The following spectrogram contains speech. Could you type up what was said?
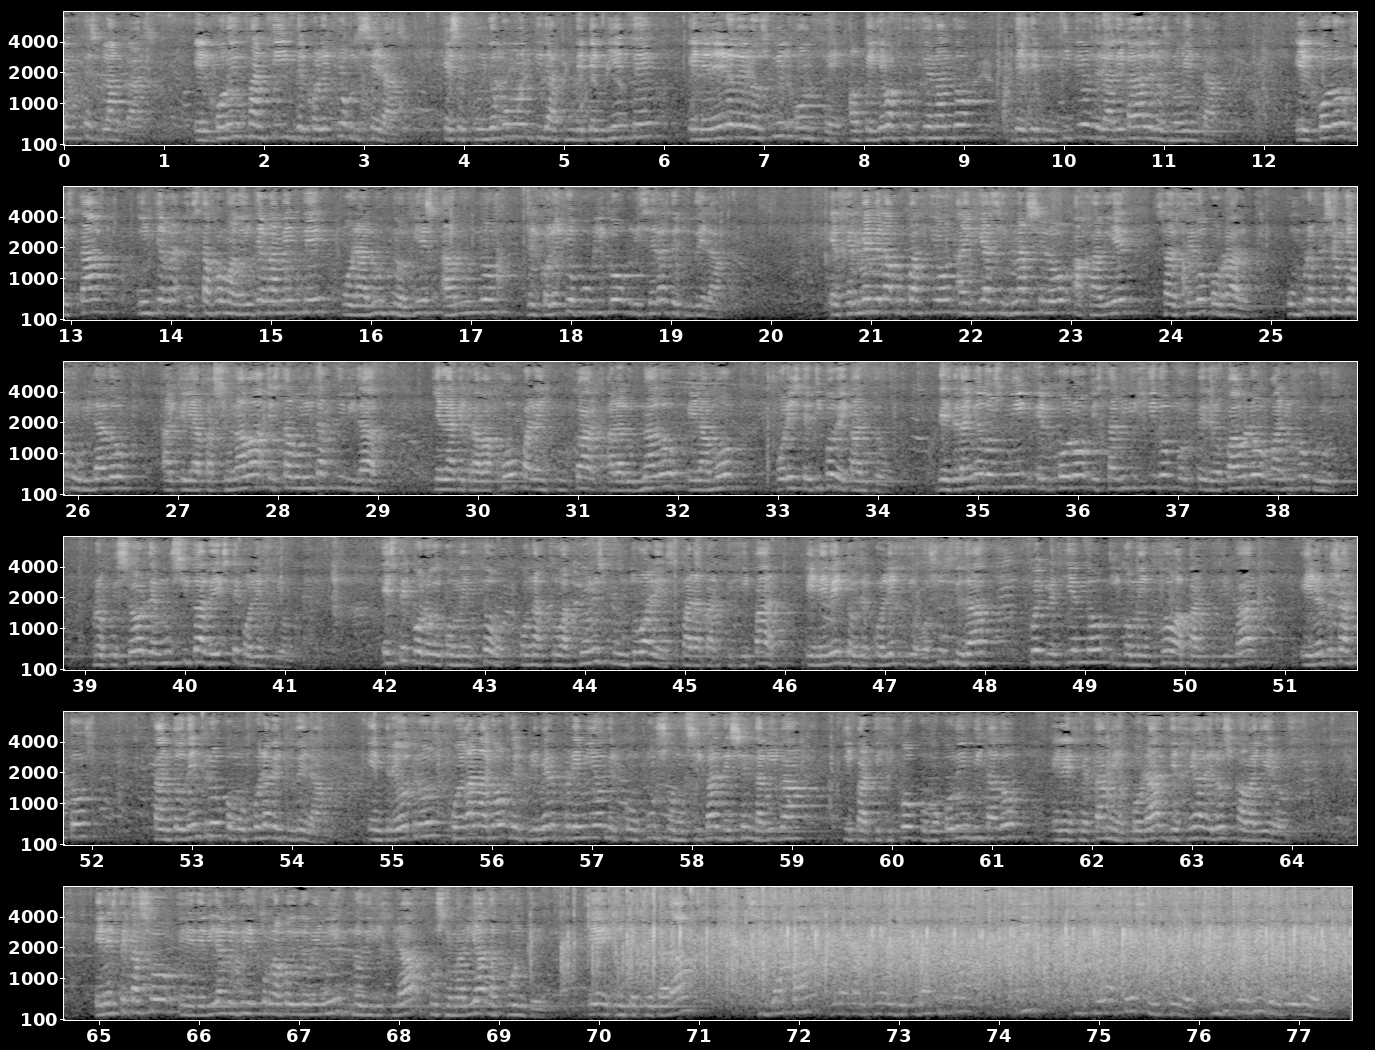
De voces blancas, el coro infantil del Colegio Griseras, que se fundó como entidad independiente en enero de 2011, aunque lleva funcionando desde principios de la década de los 90. El coro está, está formado íntegramente por alumnos y alumnos del Colegio Público Griseras de Tudela. El germen de la agrupación hay que asignárselo a Javier Salcedo Corral, un profesor ya jubilado al que le apasionaba esta bonita actividad y en la que trabajó para inculcar al alumnado el amor por este tipo de canto. Desde el año 2000 el coro está dirigido por Pedro Pablo Galijo Cruz, profesor de música de este colegio. Este coro que comenzó con actuaciones puntuales para participar en eventos del colegio o su ciudad fue creciendo y comenzó a participar en otros actos tanto dentro como fuera de Tudela. Entre otros, fue ganador del primer premio del concurso musical de Senda Viva y participó como coro invitado en el certamen coral de Gea de los Caballeros. En este caso, eh, debido a que el director no ha podido venir, lo dirigirá José María Lafuente. Eh, interpretará Sillamba, una canción de y Quisiera ser sincero, un popurrí del Rey León.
